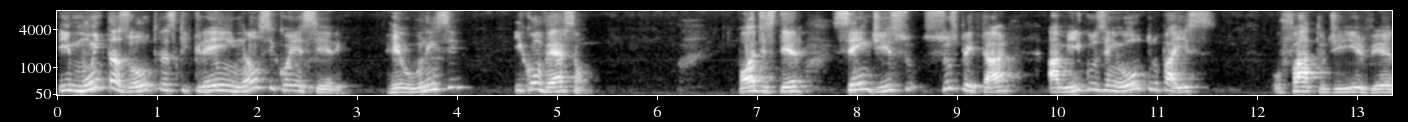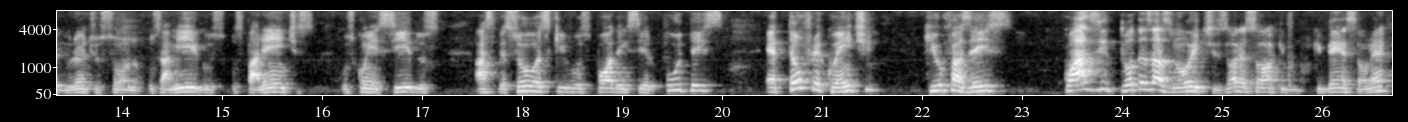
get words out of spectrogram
e muitas outras que creem não se conhecerem, reúnem-se e conversam. Podes ter, sem disso, suspeitar amigos em outro país. O fato de ir ver durante o sono os amigos, os parentes, os conhecidos, as pessoas que vos podem ser úteis, é tão frequente que o fazeis quase todas as noites. Olha só que, que bênção, né?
